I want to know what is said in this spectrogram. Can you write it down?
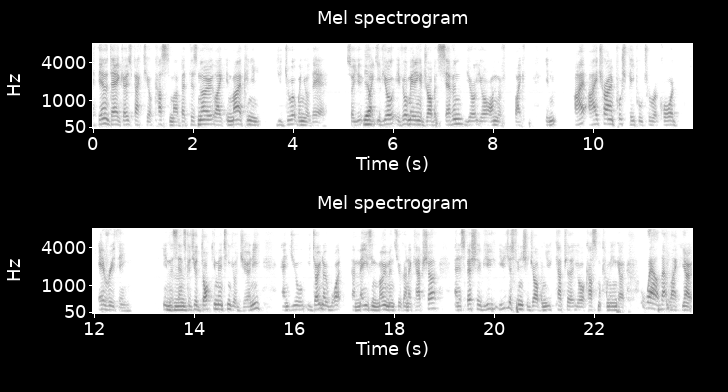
at the end of the day it goes back to your customer, but there's no like in my opinion, you do it when you're there. So you yep. like if you're if you're meeting a job at seven, you're you're on the like in I I try and push people to record everything in the mm-hmm. sense because you're documenting your journey and you you don't know what amazing moments you're going to capture. And especially if you you just finish a job and you capture your customer coming and go wow that like you know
